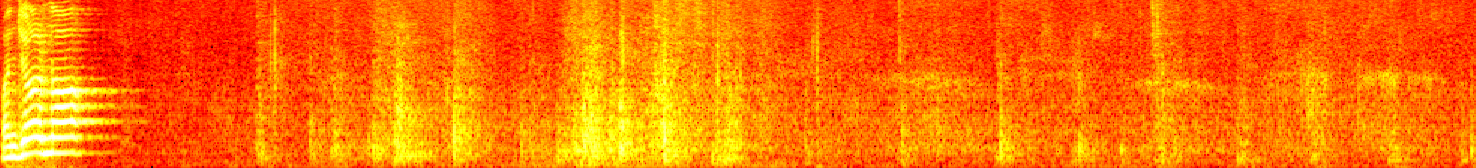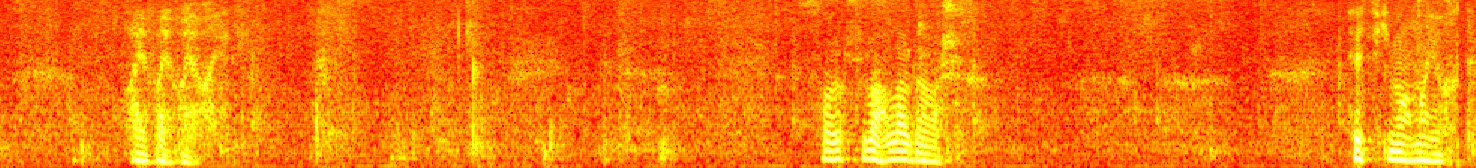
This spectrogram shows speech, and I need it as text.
Buongiorno. Silahlar da var. Heç kim ama yoktu.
